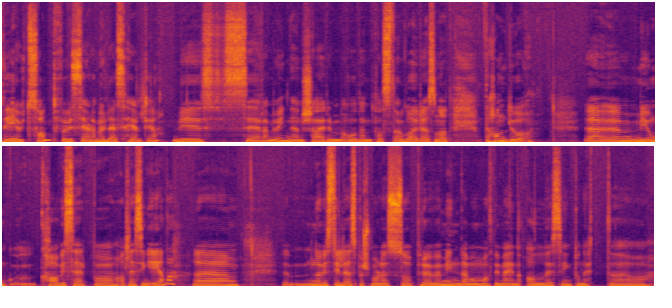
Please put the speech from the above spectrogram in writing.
det er jo ikke sant, for vi ser dem jo lese hele tida. Vi ser dem jo inni en skjerm, og de taster av gårde. sånn at det handler jo uh, mye om hva vi ser på at lesing er, da. Uh, når vi stiller spørsmålet, så prøver vi å minne dem om at vi mener all lesing på nettet og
